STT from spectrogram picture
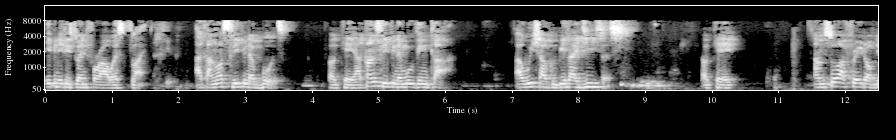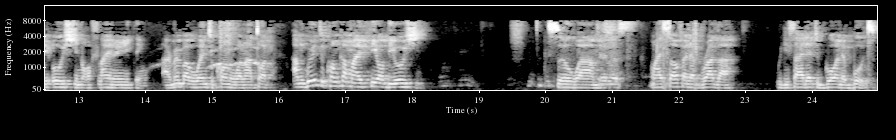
even if it's 24 hours flight. I cannot sleep in a boat. Okay, I can't sleep in a moving car. I wish I could be like Jesus. Okay. I'm so afraid of the ocean or flying or anything. I remember we went to Cornwall and I thought, I'm going to conquer my fear of the ocean. So, um, myself and a brother, we decided to go on a boat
